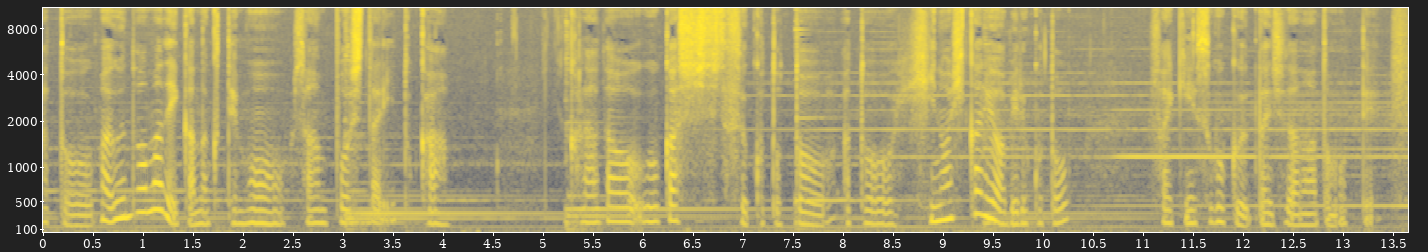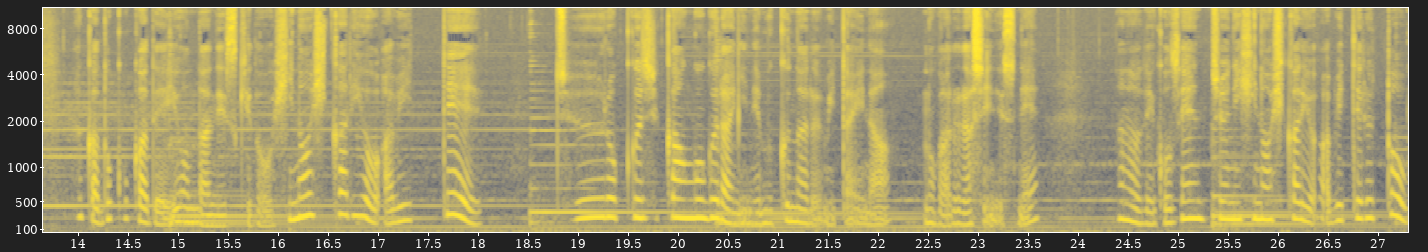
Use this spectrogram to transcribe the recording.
あと、まあ、運動まで行かなくても散歩したりとか体を動かすこととあと日の光を浴びること最近すごく大事だなと思って。なんかどこかで読んだんですけど日の光を浴びて16時間後ぐらいに眠くなるみたいなのがあるらしいんですね。なので午前中に日の光を浴びてると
